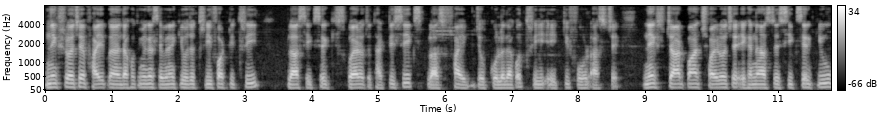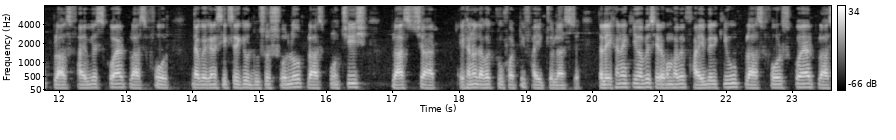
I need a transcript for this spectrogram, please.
নেক্সট রয়েছে ফাইভ দেখো তুমি এখানে সেভেনের কি হচ্ছে? থ্রি ফর্টি থ্রি প্লাস সিক্সের স্কোয়ার হচ্ছে থার্টি সিক্স প্লাস ফাইভ যোগ করলে দেখো থ্রি এইটটি ফোর আসছে। নেক্সট চার, পাঁচ, ছয় রয়েছে, এখানে আসছে সিক্সের কিউব প্লাস ফাইভের স্কোয়ার প্লাস ফোর দেখো এখানে সিক্সের কিউব দুশো ষোলো প্লাস পঁচিশ প্লাস চার। এখানেও দেখো টু ফর্টি ফাইভ চলে আসছে। তাহলে এখানে কি হবে? সেরকম ভাবে ফাইভের cube plus four square plus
